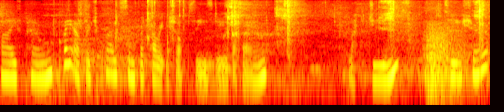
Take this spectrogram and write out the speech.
£5, quite average pricing for charity shops these days I found. Black jeans, t-shirt,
